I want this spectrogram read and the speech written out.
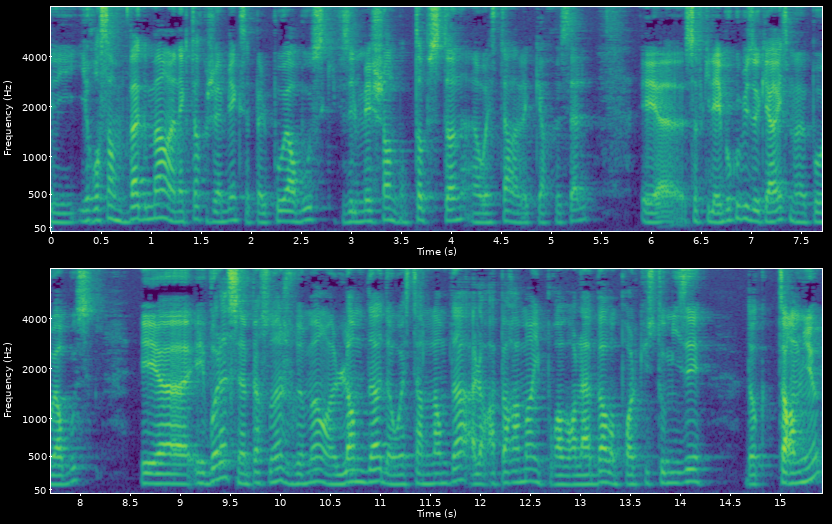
Il, ressemble vaguement à un acteur que j'aime bien qui s'appelle Power Boost, qui faisait le méchant dans Top Stone, un western avec Kurt Russell. Et euh, sauf qu'il avait beaucoup plus de charisme, Power Boost. Et, euh, et voilà, c'est un personnage vraiment lambda d'un western lambda. Alors apparemment, il pourra avoir la barbe, on pourra le customiser. Donc tant mieux.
